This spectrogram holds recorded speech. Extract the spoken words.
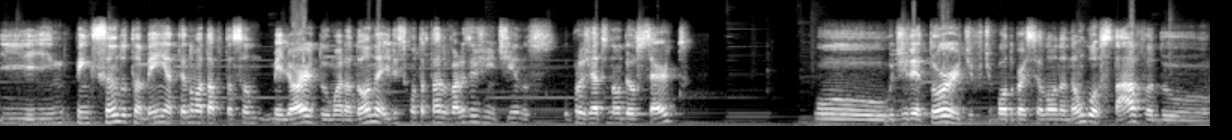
E pensando também até numa adaptação melhor do Maradona, eles contrataram vários argentinos. O projeto não deu certo. O, o diretor de futebol do Barcelona não gostava do.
